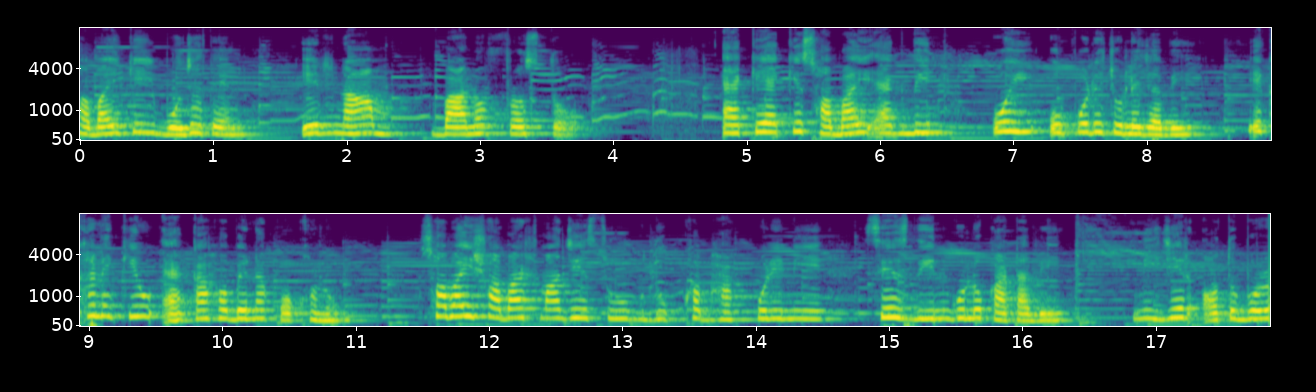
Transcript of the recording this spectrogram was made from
সবাইকেই বোঝাতেন, এর নাম বানপ্রস্ত একে একে সবাই একদিন ওই ওপরে চলে যাবে, এখানে কেউ একা হবে না কখনো। সবাই সবার মাঝে সুখ দুঃখ ভাগ করে নিয়ে শেষ দিনগুলো কাটাবে। নিজের অত বড়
